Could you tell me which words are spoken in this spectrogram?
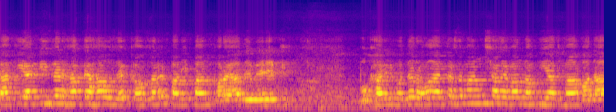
ডাকিয়া নিজের হাতে হাউজে কাউসারের পানি পান করায়া দেবে। বুখারীর মধ্যে রওয়ায়াত আছে, মান সালেমান নাম ইয়াজমা বাদা।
